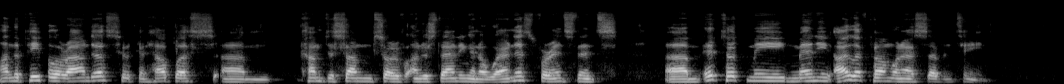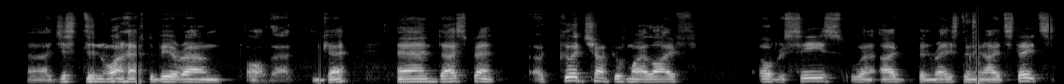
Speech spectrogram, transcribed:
on the people around us who can help us um, come to some sort of understanding and awareness. For instance, um, it took me many, I left home when I was 17. I uh, just didn't want to have to be around all that. Okay. And I spent a good chunk of my life overseas when I've been raised in the United States.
